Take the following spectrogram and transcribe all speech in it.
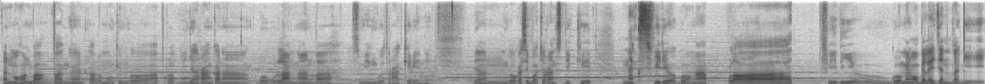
dan mohon banget kalau mungkin gue uploadnya jarang karena gue ulangan lah seminggu terakhir ini dan gue kasih bocoran sedikit next video gue ngupload video. Gue main Mobile Legend lagi.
